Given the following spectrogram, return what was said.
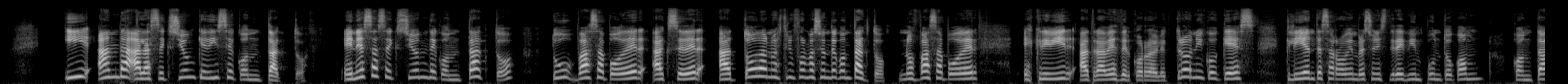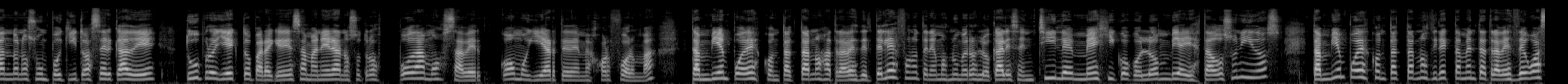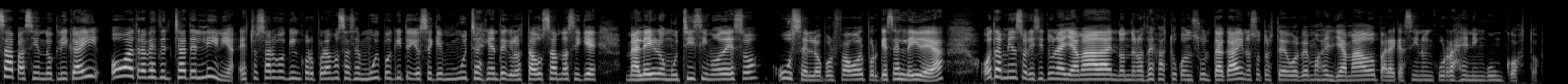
y anda a la sección que dice contacto. En esa sección de contacto, tú vas a poder acceder a toda nuestra información de contacto. Nos vas a poder escribir a través del correo electrónico que es clientes.inversionistrading.com contándonos un poquito acerca de tu proyecto para que de esa manera nosotros podamos saber cómo guiarte de mejor forma. También puedes contactarnos a través del teléfono, tenemos números locales en Chile, México, Colombia y Estados Unidos. También puedes contactarnos directamente a través de WhatsApp haciendo clic ahí o a través del chat en línea. Esto es algo que incorporamos hace muy poquito y yo sé que mucha gente que lo está usando, así que me alegro muchísimo de eso. Úsenlo, por favor, porque esa es la idea. O también solicita una llamada en donde nos dejas tu consulta acá y nosotros te devolvemos el llamado para que así no incurras en ningún costo.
